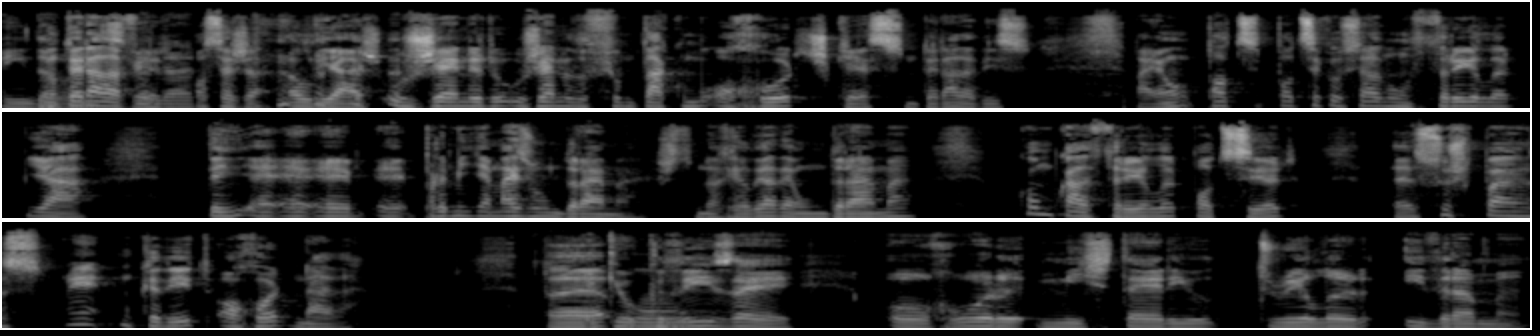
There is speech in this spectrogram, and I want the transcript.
Ainda não tem bem, nada a ver. calhar. Ou seja, aliás, o género, o género do filme está como horror, esquece, não tem nada disso. Pá, é um- pode, pode ser considerado um thriller, yeah. Tem- é- é- é- é- para mim é mais um drama. Isto na realidade é um drama com um bocado de thriller, pode ser. Uh, suspense, é, um bocadito, horror, nada. Uh, Aqui o que diz é horror, mistério, thriller e drama.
